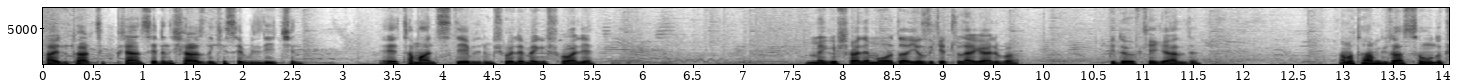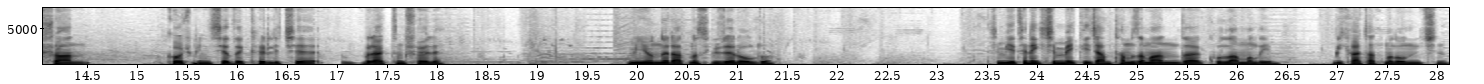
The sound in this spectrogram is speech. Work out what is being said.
Haydut artık prenslerin şarjını kesebildiği için e, tam antisi diyebilirim. Şöyle mega şövalye. Mega şövalyemi orada yazık ettiler galiba. Bir de öfke geldi. Ama tamam güzel savunduk. Şu an Koç Prince ya da Kraliçe bıraktım şöyle. Milyonları atması güzel oldu. Şimdi yetenek için bekleyeceğim. Tam zamanında kullanmalıyım. Bir kart atmalı onun için.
